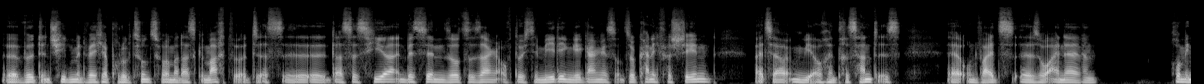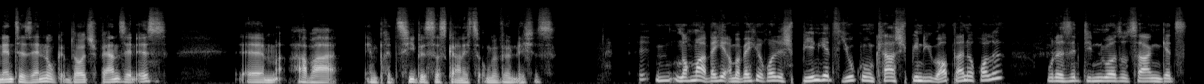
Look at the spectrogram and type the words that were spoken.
äh, wird entschieden, mit welcher Produktionsfirma das gemacht wird. Dass, äh, dass es hier ein bisschen sozusagen auch durch die Medien gegangen ist und so kann ich verstehen, weil es ja irgendwie auch interessant ist äh, und weil es äh, so eine prominente Sendung im deutschen Fernsehen ist. Ähm, aber im Prinzip ist das gar nichts Ungewöhnliches. Nochmal, welche, aber welche Rolle spielen jetzt Joko und Klaas? Spielen die überhaupt eine Rolle? Oder sind die nur sozusagen jetzt,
